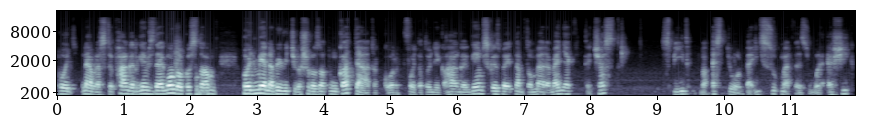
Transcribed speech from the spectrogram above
hogy nem lesz több Hunger Games, de gondolkoztam, hogy miért ne bővítsük a sorozatunkat, tehát akkor folytatódjék a Hunger Games, közben itt nem tudom merre menjek, itt egy chest, speed, na ezt jól beisszuk, mert ez jól esik,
